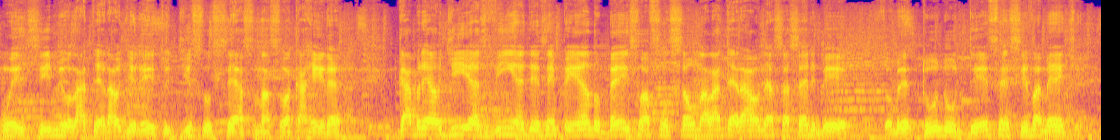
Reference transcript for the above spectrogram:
um exímio lateral direito de sucesso na sua carreira. Gabriel Dias vinha desempenhando bem sua função na lateral nessa Série B, sobretudo defensivamente.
